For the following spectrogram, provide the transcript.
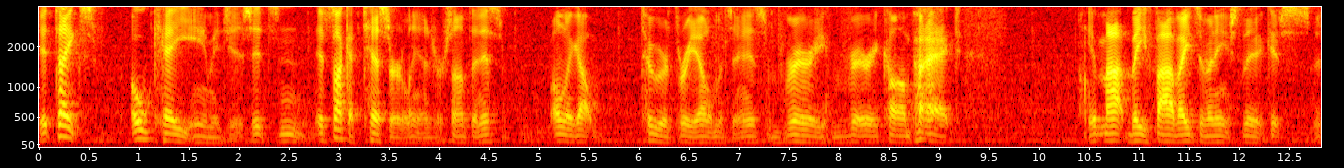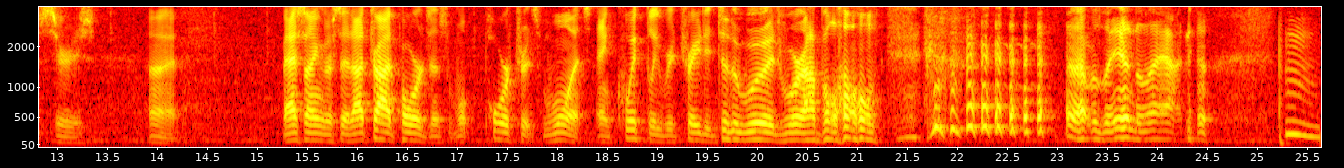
It takes okay images. It's, it's like a Tessar lens or something. It's only got two or three elements in it. It's very, very compact. It might be 5 eighths of an inch thick. It's, it's serious. All right. Bass Angler said, I tried portraits, portraits once and quickly retreated to the woods where I belong. that was the end of that. hmm.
